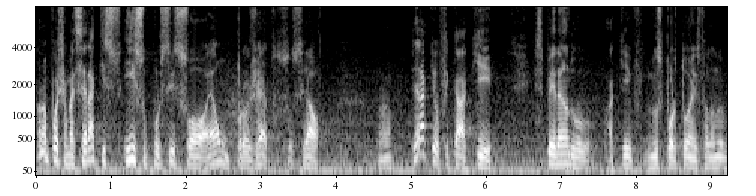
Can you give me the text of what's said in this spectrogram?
Falamos, poxa, mas será que isso- isso por si só é um projeto social? né? Será que eu ficar aqui esperando aqui nos portões falando,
